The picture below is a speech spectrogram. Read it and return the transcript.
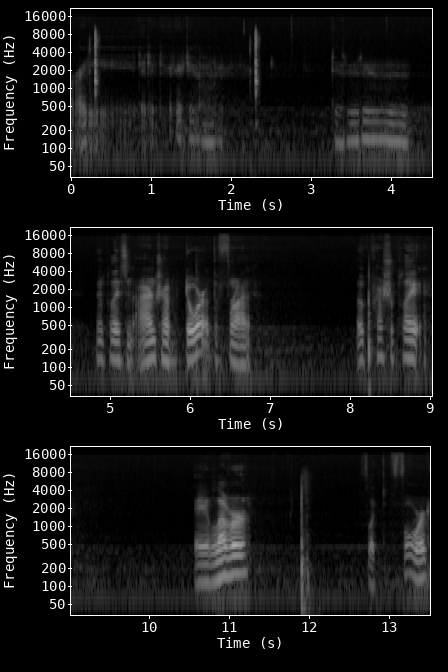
Alrighty. Then place an iron trap door at the front, oak pressure plate, a lever, flicked forward,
